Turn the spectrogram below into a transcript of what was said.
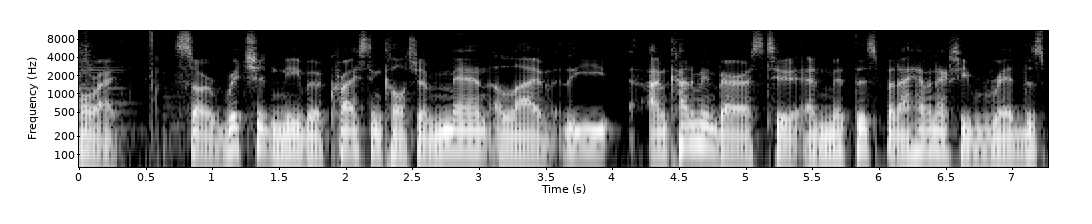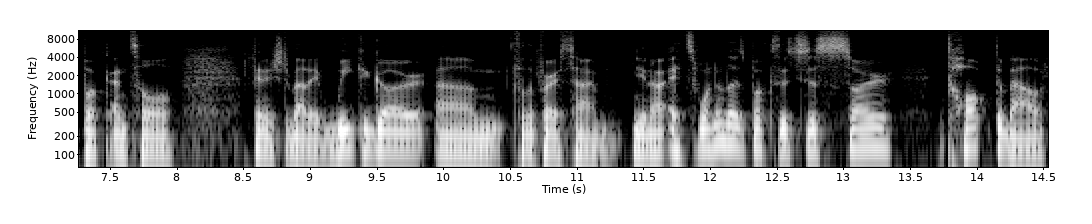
All right. So, Richard Niebuhr, Christ and Culture, man alive. I'm kind of embarrassed to admit this, but I haven't actually read this book until finished about a week ago um, for the first time. You know, it's one of those books that's just so talked about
